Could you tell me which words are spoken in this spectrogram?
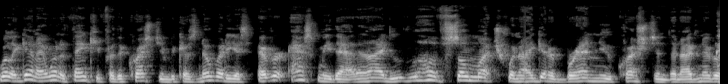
Well, again, I want to thank you for the question because nobody has ever asked me that. And I love so much when I get a brand new question that I've never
